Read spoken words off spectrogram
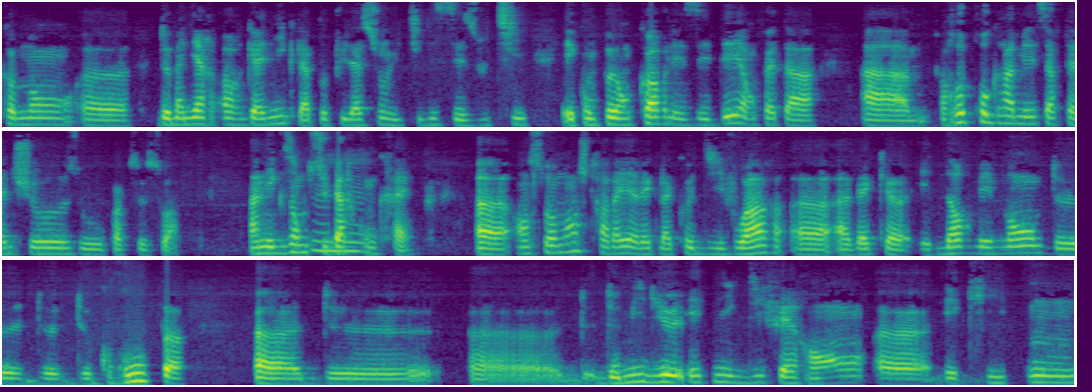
comment, de manière organique, la population utilise ces outils et qu'on peut encore les aider en fait à, à, reprogrammer certaines choses ou quoi que ce soit. Un exemple super mhm. concret. en ce moment, je travaille avec la Côte d'Ivoire, avec énormément de, de, de groupes de, de, milieux ethniques différents et qui ont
